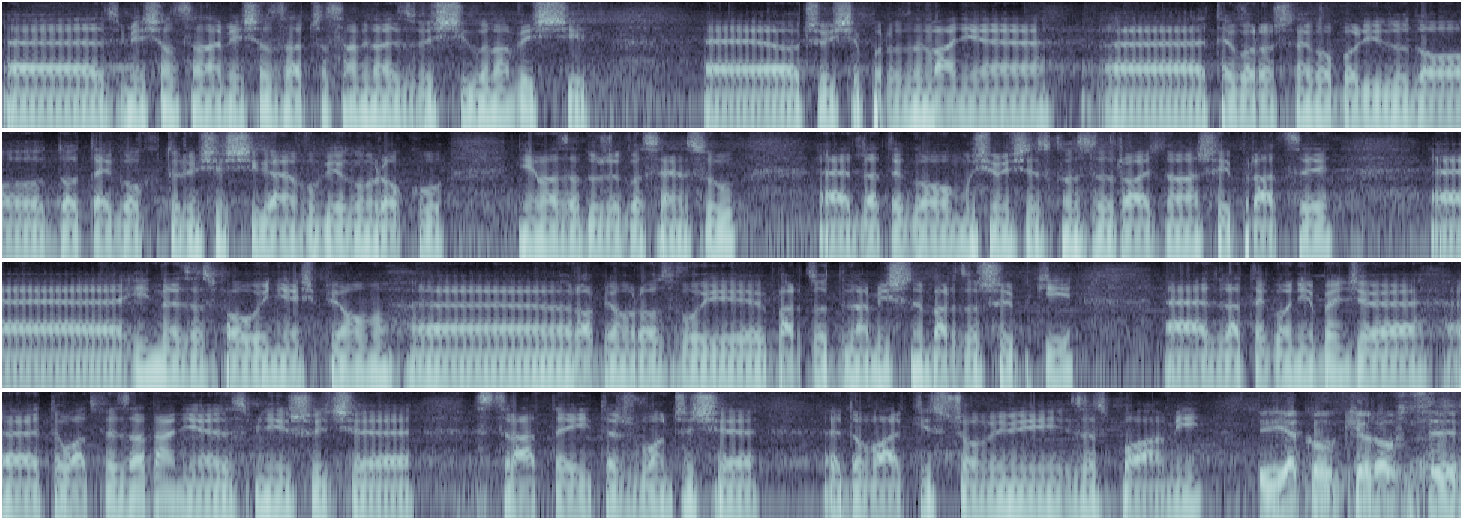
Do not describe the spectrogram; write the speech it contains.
e, z miesiąca na miesiąc, a czasami nawet z wyścigu na wyścig. E, oczywiście porównywanie e, tegorocznego bolidu do, do tego, którym się ścigałem w ubiegłym roku nie ma za dużego sensu, e, dlatego musimy się skoncentrować na naszej pracy. E, inne zespoły nie śpią, e, robią rozwój bardzo dynamiczny, bardzo szybki, e, dlatego nie będzie to łatwe zadanie zmniejszyć stratę i też włączyć się do walki z czołowymi zespołami. Jako kierowcy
